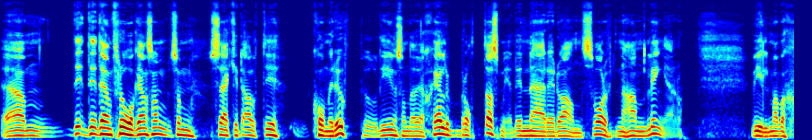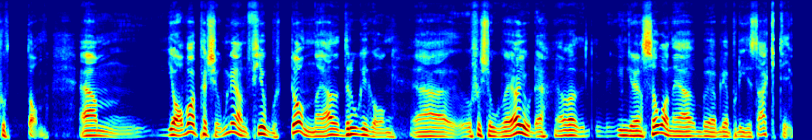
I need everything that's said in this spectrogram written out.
Um, det, det, är den frågan som, som säkert alltid kommer upp och det är en sån där jag själv brottas med. Det är när är du ansvarig för dina handlingar? Vilma var 17. Um, ehm, jag var personligen 14 när jag drog igång uh, och förstod vad jag gjorde. Jag var yngre än så när jag började bli politiskt aktiv.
